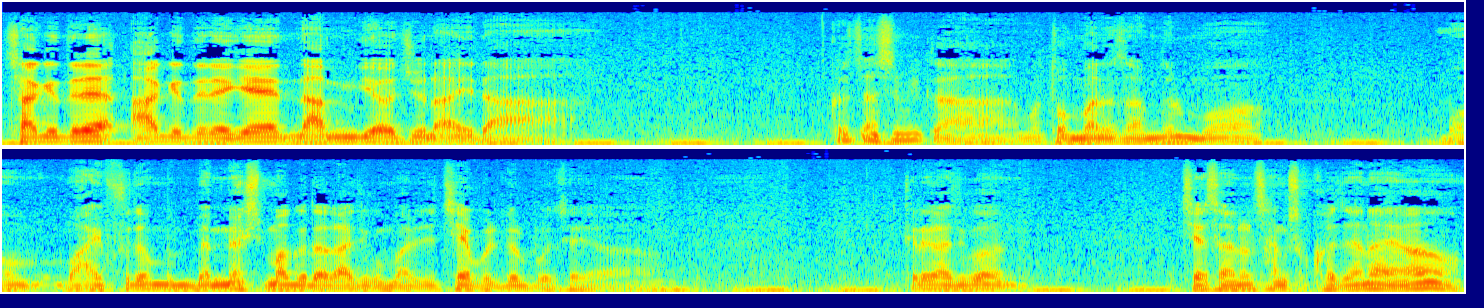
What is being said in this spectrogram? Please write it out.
자기들의 아기들에게 남겨주나이다. 그렇지 않습니까? 뭐 돈 많은 사람들 뭐, 뭐, 와이프도 몇 명씩만 얻어가지고 말이죠. 재벌들 보세요. 그래가지고 재산을 상속하잖아요.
